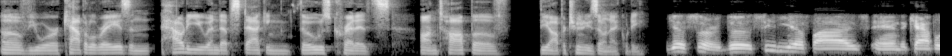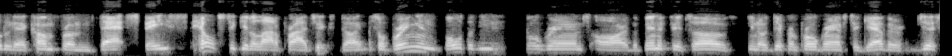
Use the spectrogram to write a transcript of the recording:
of your capital raise and how do you end up stacking those credits on top of the opportunity zone equity? Yes, sir. The CDFIs and the capital that come from that space helps to get a lot of projects done. So bringing both of these programs are the benefits of, you know, different programs together just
